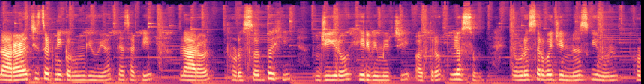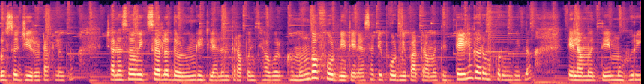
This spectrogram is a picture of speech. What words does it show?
नारळाची चटणी करून घेऊया. त्यासाठी नारळ थोडंसं दही जिरं हिरवी मिरची अद्रक लसूण एवढं सर्व जिन्नस घेऊन थोडंसं जिरं टाकलं होतं. छान असं मिक्सरला दळून घेतल्यानंतर आपण त्यावर खमंग फोडणी देण्यासाठी फोडणी पात्रामध्ये तेल गरम करून घेतलं. तेलामध्ये मोहरी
